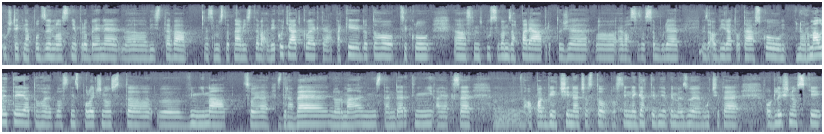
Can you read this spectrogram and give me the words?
už teď na podzim vlastně proběhne eh, výstava, samostatná výstava Evy Koťátkové, která taky do toho cyklu eh, svým způsobem zapadá, protože eh, Eva se zase bude zaobírat otázkou normality a toho, jak vlastně společnost vnímá co je zdravé, normální, standardní a jak se mm, naopak většina často vlastně negativně vymezuje v určité odlišnosti,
